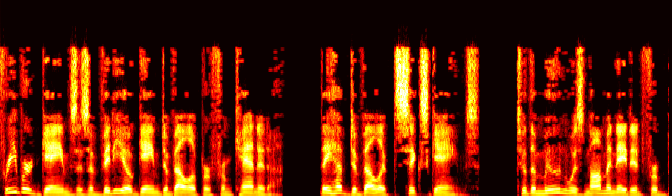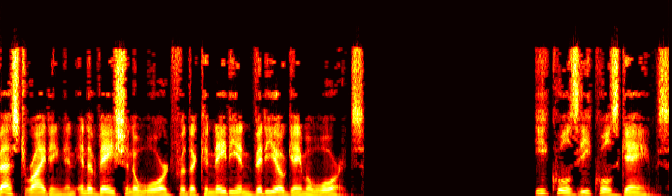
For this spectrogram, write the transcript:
Freebird Games is a video game developer from Canada. They have developed six games. To the Moon was nominated for Best Writing and Innovation Award for the Canadian Video Game Awards. Games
